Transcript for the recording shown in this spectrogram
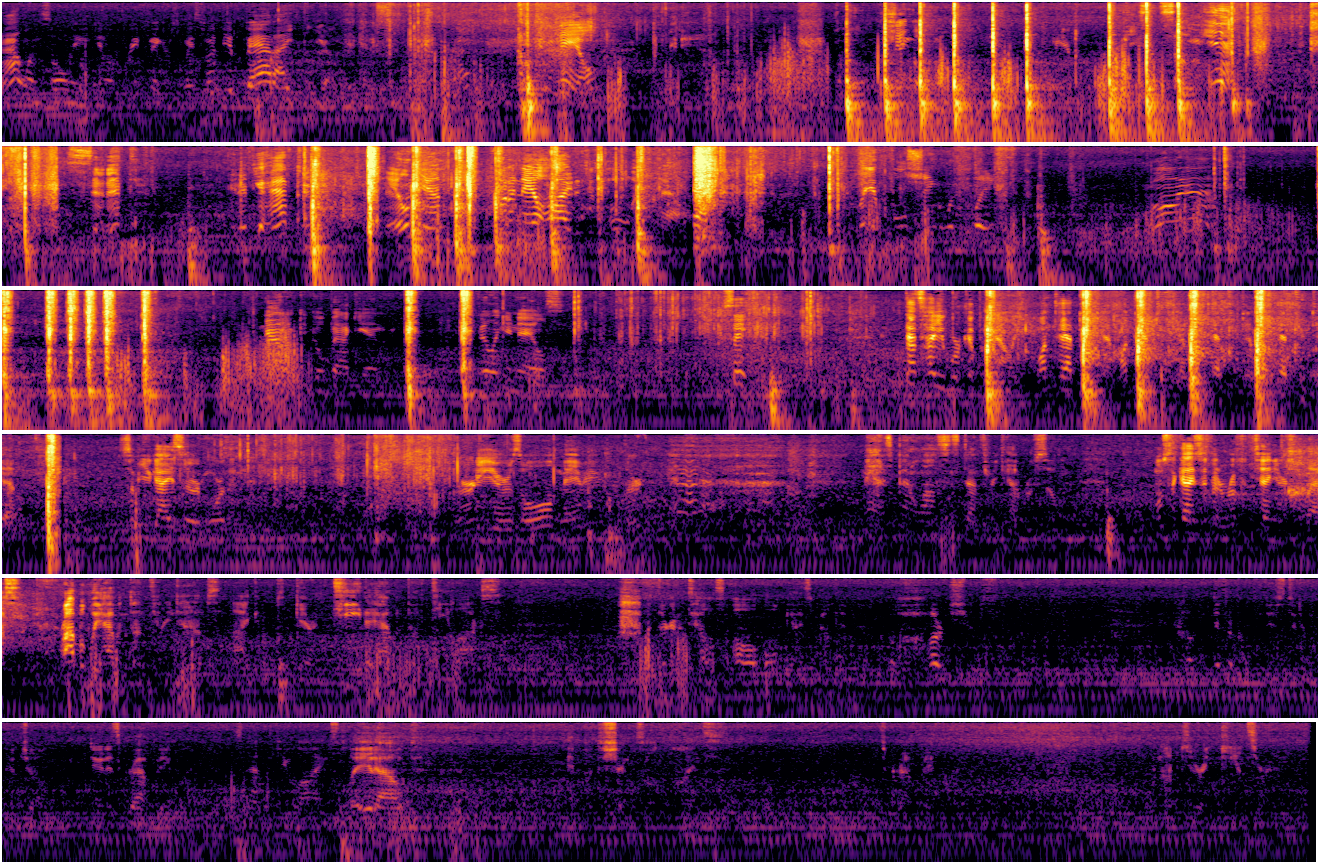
That one's only, you know, three fingers away, so it'd be a bad idea. safely. That's how you work up a valley. One tab, two tab, one tab, two tab, one tab, two tab, one tab, two tab. Some of you guys are more than 30 years old, maybe. 30. Man, it's been a while since I've done three tab roofs. So most of the guys have been roofing 10 years or less.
